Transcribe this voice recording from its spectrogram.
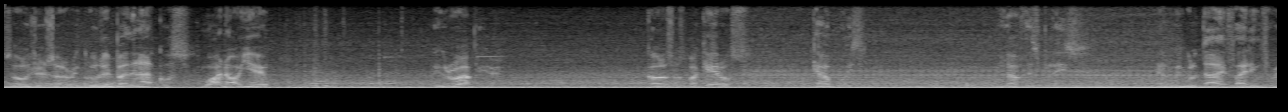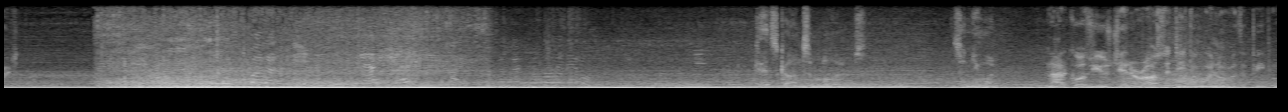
soldiers are recruited by the narcos. Why not you? We grew up here. Call us los vaqueros, cowboys. We love this place, and we will die fighting for it. Guns, and balloons. There's a new one. Narcos use generosity to win over the people,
